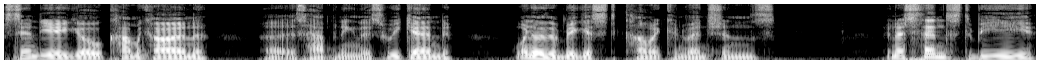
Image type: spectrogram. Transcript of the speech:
San Diego Comic Con uh, is happening this weekend, one of the biggest comic conventions, and it tends to be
